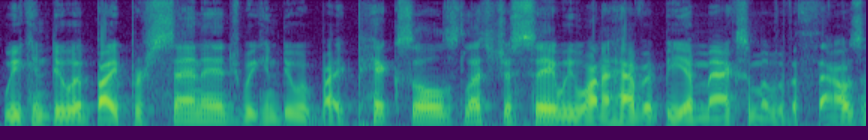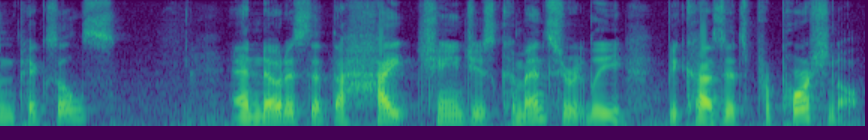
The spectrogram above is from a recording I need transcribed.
we can do it by percentage, we can do it by pixels. Let's just say we want to have it be a maximum of a thousand pixels. And notice that the height changes commensurately because it's proportional.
